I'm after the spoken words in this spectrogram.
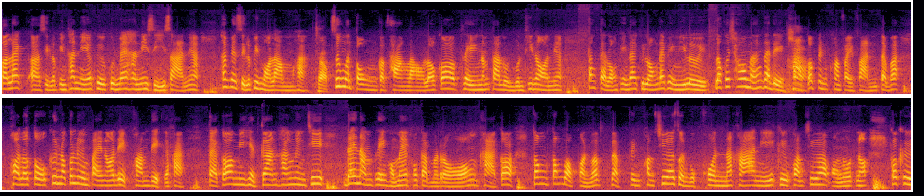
ตอนแรกอ่าศิลปินท่านนี้ก็คือคุณแม่ฮันนี่ศรีอีสานเนี่ยท่านเป็นศิลปินหมอลำค่ะครับซึ่งมันตรงกับทางเรา แล้วก็เพลงน้ำตาหล่นบนที่นอนเนี่ยตั้งแต่ร้องเพลงได้คือร้องได้เพลงนี้เลย เราก็ชอบมาตั้งแต่เด็กค่ะค่ะก็เป็นความใฝ่ฝัน แต่ว่าพอเราโตขึ้นเราก็ลืมไปเนาะเด็กความเด็กอะค่ะ แต่ก็มีเหตุการณ์ครั้งหนึ่งที่ได้นำเพลงของแม่เขากลับมาร้องค่ะ ก็ต้องต้องบอกก่อนว่าแบบเป็นความเชื่อส่วนบุคคลนะคะ อันนี้คือความเชื่อของนุชเนาะก็คือ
